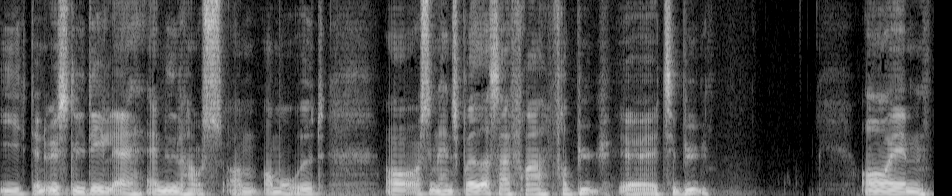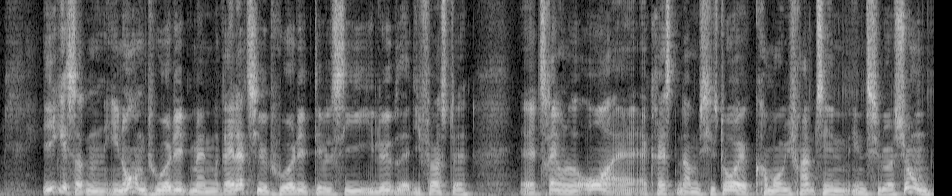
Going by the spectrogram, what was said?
i den østlige del af, af Middelhavsområdet, og, og simpelthen spreder sig fra, fra by øh, til by. Og øh, ikke sådan enormt hurtigt, men relativt hurtigt, det vil sige i løbet af de første øh, 300 år af, af kristendommens historie, kommer vi frem til en, en situation,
